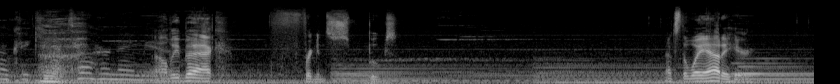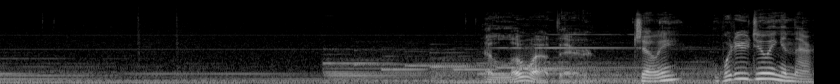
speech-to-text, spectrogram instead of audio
Okay, can't tell her name yet. I'll be back. Friggin' spooks. That's the way out of here. Hello out there. Joey, what are you doing in there?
